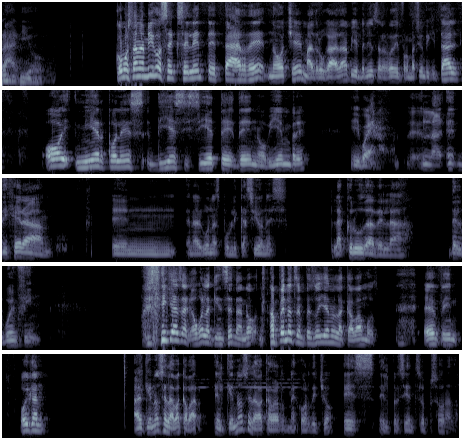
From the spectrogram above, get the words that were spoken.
Radio. ¿Cómo están amigos? Excelente tarde, noche, madrugada. Bienvenidos a la red de información digital. Hoy miércoles 17 de noviembre. Y bueno, eh, dijera en, en, algunas publicaciones la cruda de la, del buen fin. Pues sí, ya se acabó la quincena, ¿no? Apenas empezó y ya no la acabamos. En fin, oigan, al que no se la va a acabar, el que no se la va a acabar, mejor dicho, es el presidente López Obrador.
